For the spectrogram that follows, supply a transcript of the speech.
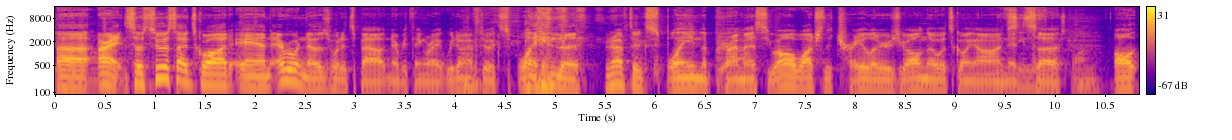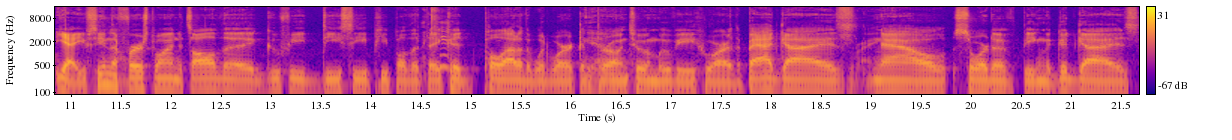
Uh, all right, so Suicide Squad, and everyone knows what it's about and everything, right? We don't have to explain the we don't have to explain the premise. You all watch the trailers. You all know what's going on. You've it's the uh, first one. all yeah. You've seen the first one. It's all the goofy DC people that they could pull out of the woodwork and Yeah. throw into a movie who are the bad guys Right. now, sort of being the good guys,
